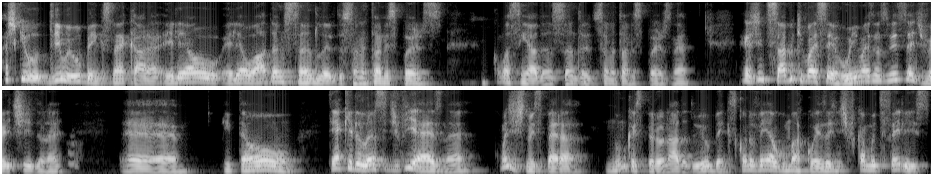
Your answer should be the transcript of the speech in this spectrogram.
Acho que o Drew Eubanks, né, cara, ele é o, ele é o Adam Sandler do San Antonio Spurs. Como assim Adam Sandler do San Antonio Spurs, né? A gente sabe que vai ser ruim, mas às vezes é divertido, né? É, então, tem aquele lance de viés, né? Como a gente não espera, nunca esperou nada do Eubanks, quando vem alguma coisa a gente fica muito feliz.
